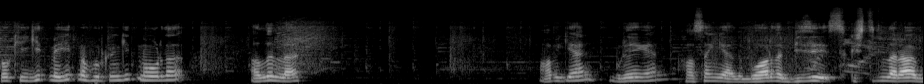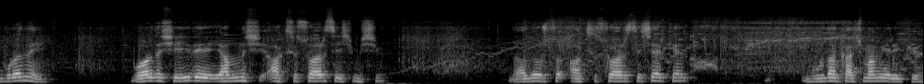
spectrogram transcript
Çok iyi gitme gitme Furkan gitme orada alırlar. Abi gel buraya gel. Hasan geldi. Bu arada bizi sıkıştırdılar abi. Bura ne? Bu arada şeyi de yanlış aksesuarı seçmişim. Daha doğrusu aksesuarı seçerken buradan kaçmam gerekiyor.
